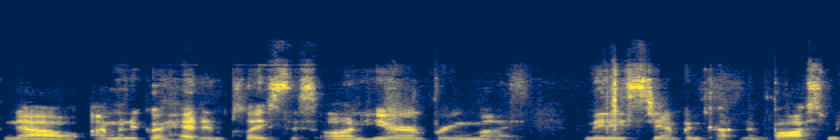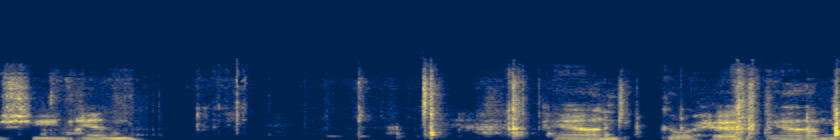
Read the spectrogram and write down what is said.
now I'm going to go ahead and place this on here and bring my mini Stampin' Cut and Emboss machine in. And go ahead and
